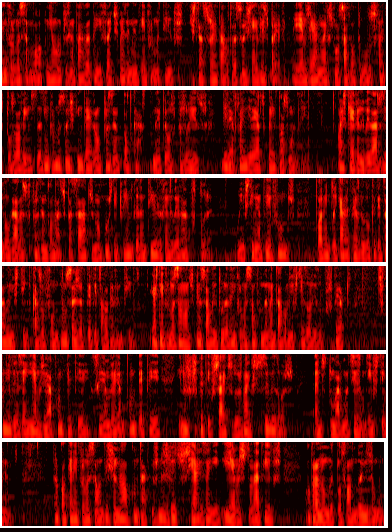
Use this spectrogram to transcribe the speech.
Qualquer informação ou opinião apresentada tem efeitos meramente informativos e está sujeita a alterações sem aviso prévio. A IMGA não é responsável pelo uso feito pelos ouvintes das informações que integram o presente podcast, nem pelos prejuízos, diretos ou indiretos, que aí possam advir. Quaisquer rentabilidades divulgadas representam dados passados, não constituindo garantia de rentabilidade futura. O investimento em fundos pode implicar a perda do capital investido, caso o fundo não seja de capital garantido. Esta informação não dispensa a leitura da informação fundamental do investidor e do prospecto, disponíveis em imga.pt, cmvm.pt e nos respectivos sites dos bancos distribuidores, antes de tomar uma decisão de investimento. Para qualquer informação adicional, contacte-nos nas redes sociais em IM Gestão de Ativos ou para o número de telefone 21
